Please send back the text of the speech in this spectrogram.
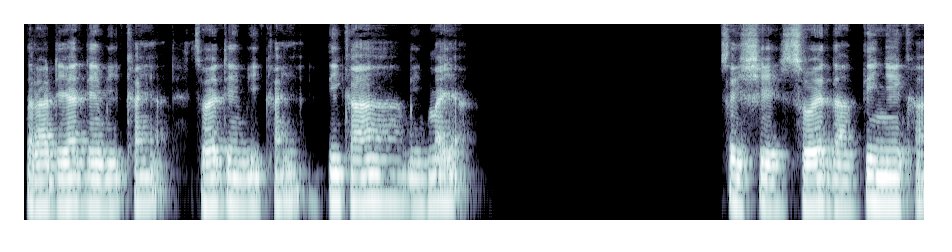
သရတရားတင်ပြီးခိုင်းရတယ်ဇွဲတင်ပြီးခိုင်းရတယ်သီခာပြီးမှတ်ရစိတ်ရှိဇွဲတံတိငိခံ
